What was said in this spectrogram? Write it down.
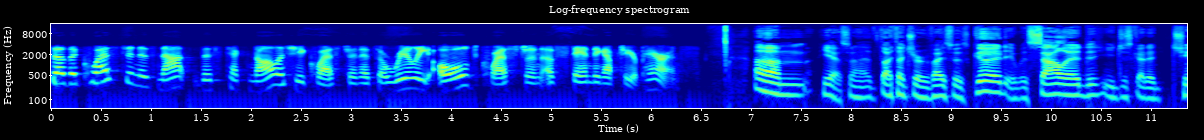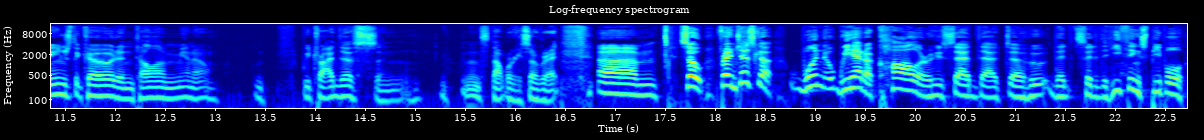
So the question is not this technology question, it's a really old question of standing up to your parents. Um, yes, I, th- I thought your advice was good. It was solid. You just got to change the code and tell them, you know, we tried this and it's not working so great. Um, so, Francesca, one we had a caller who said that uh, who that said that he thinks people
